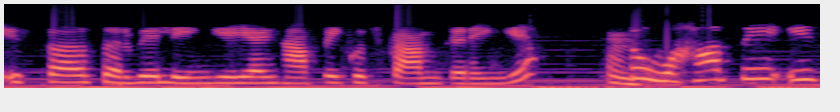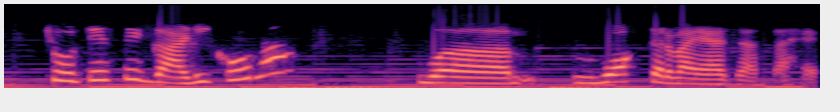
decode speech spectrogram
इसका सर्वे लेंगे या यहाँ पे कुछ काम करेंगे तो वहाँ पे इस छोटे से गाड़ी को ना वॉक करवाया जाता है।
